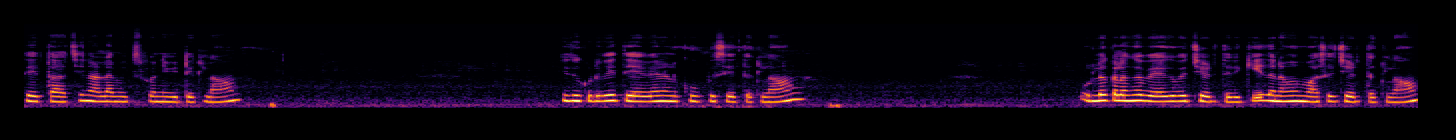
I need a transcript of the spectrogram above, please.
சேர்த்தாச்சு. நல்லா மிக்ஸ் பண்ணி விட்டுக்கலாம். இது கூடவே தேவையான அளவுக்கு உப்பு சேர்த்துக்கலாம். உருளைக்கிழங்க வேக வச்சு எடுத்துருக்கி இதை நம்ம மசிச்சு எடுத்துக்கலாம்.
